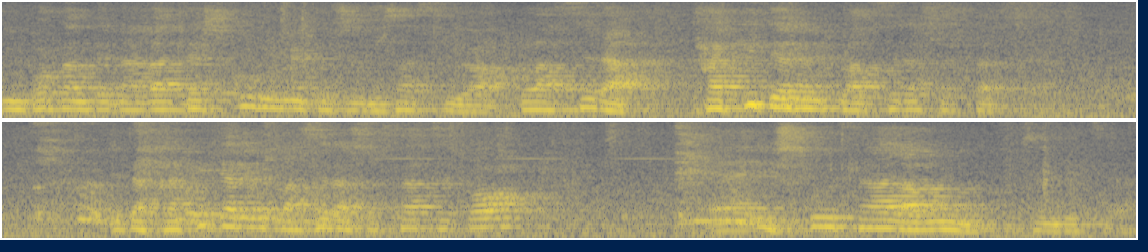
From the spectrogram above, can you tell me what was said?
importantena da deskubrimentu sensazioa, plazera, jakitearen plazera sustatzea eta jakikaren plazera sustatzeko eh, hizkuntza lagun sentitzea.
